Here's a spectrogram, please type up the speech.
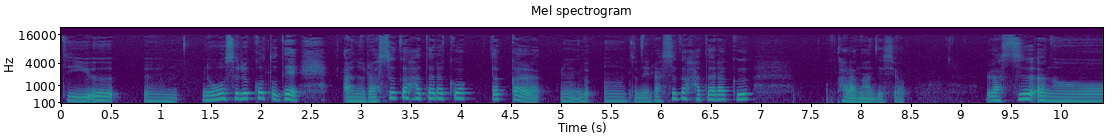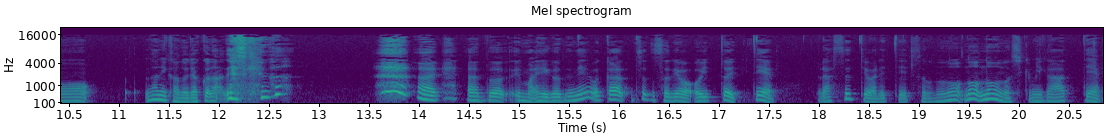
ていう、のをすることであのラスが働くだから、うんうんとね、ラスが働くからなんですよ。ラス、あのー何かの略なんですけど はい、あと今英語でねかちょっとそれを置いといてラスって言われているその脳脳脳の仕組みがあって、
